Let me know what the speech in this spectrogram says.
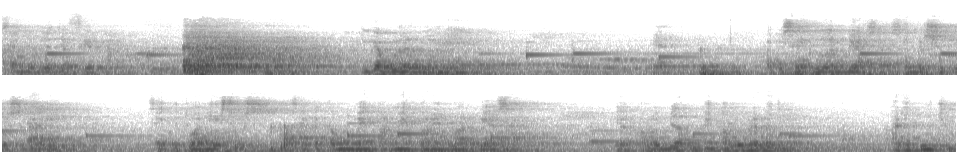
saya belajar firman tiga bulan minggu ya. tapi saya luar biasa. Saya bersyukur sekali. Saya ke Tuhan Yesus. Saya ketemu mentor-mentor yang luar biasa. Ya kalau bilang mentor lu berapa tuh? Ada tujuh.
